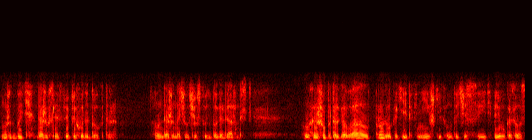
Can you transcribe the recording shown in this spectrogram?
Может быть, даже вследствие прихода доктора. Он даже начал чувствовать благодарность. Он хорошо поторговал, продал какие-то книжки, кому-то часы, и теперь ему казалось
